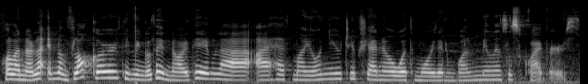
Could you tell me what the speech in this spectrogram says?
Hoặc là nói là em làm vlogger thì mình có thể nói thêm là I have my own YouTube channel with more than 1 million subscribers.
